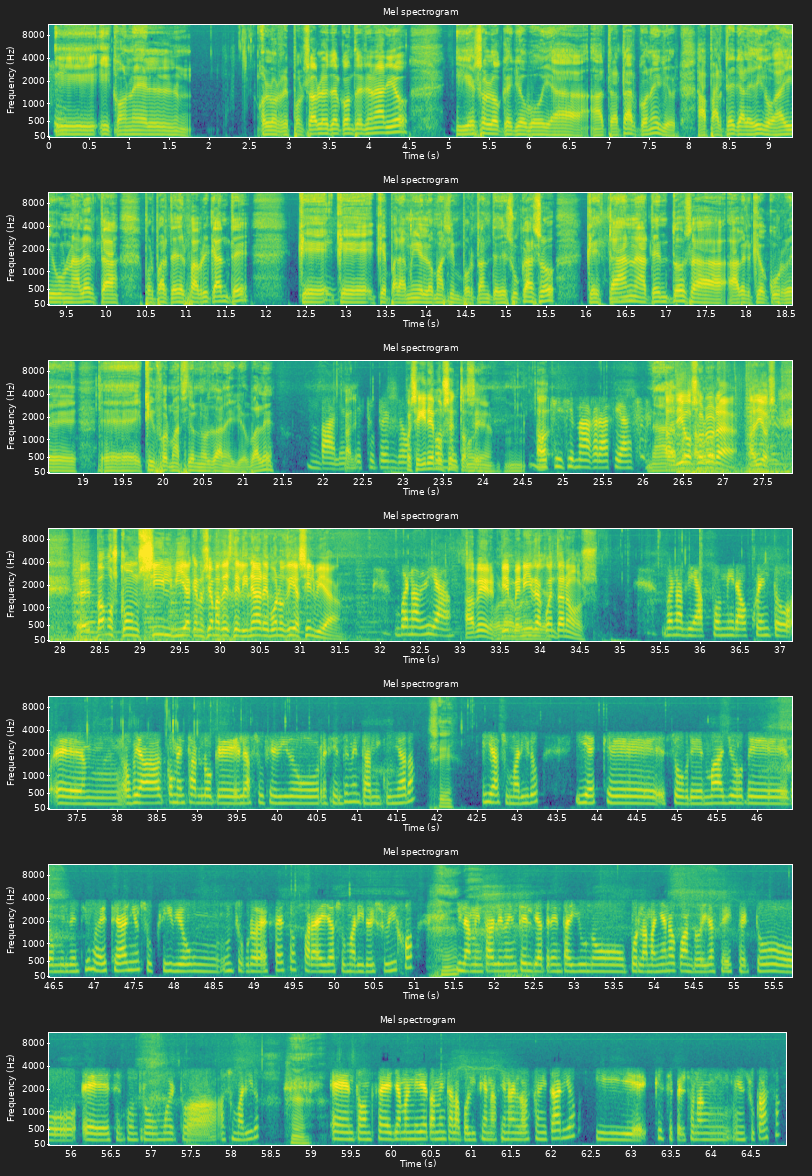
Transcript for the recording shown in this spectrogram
y, y con el con los responsables del concesionario y eso es lo que yo voy a, a tratar con ellos. Aparte, ya le digo, hay una alerta por parte del fabricante que, que, que para mí es lo más importante de su caso, que están atentos a, a ver qué ocurre, eh, qué información nos dan ellos, ¿vale? Vale, Vale. estupendo. Pues seguiremos mu- entonces. Muchísimas gracias. nada, Adiós. Aurora. Adiós. Eh, vamos con Silvia, que nos llama desde Linares. Buenos días, Silvia. Buenos días, A ver, Hola, bienvenida, cuéntanos. buenos días. Pues mira, os cuento. eh, os voy a comentar lo que le ha sucedido recientemente a mi cuñada Sí. y a su marido. Y es que sobre mayo de 2021 de este año suscribió un, un seguro de excesos para ella, su marido y su hijo ¿Eh? y lamentablemente el día 31 por la mañana cuando ella se despertó eh, se encontró muerto a, a su marido. Eh, Entonces llama inmediatamente a la Policía Nacional y los sanitarios y eh, que se personan en su casa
